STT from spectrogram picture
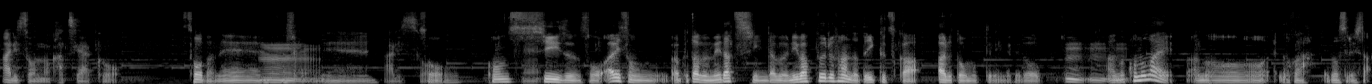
アリソンの活躍を。そうだね。うん確かにね。ありそう。そう。今シーズン、そう、アリソンが多分目立つシーン、多分リバプールファンだといくつかあると思ってるんだけど、うんうんうん、あの、この前、あのーどこだ、どうするした？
